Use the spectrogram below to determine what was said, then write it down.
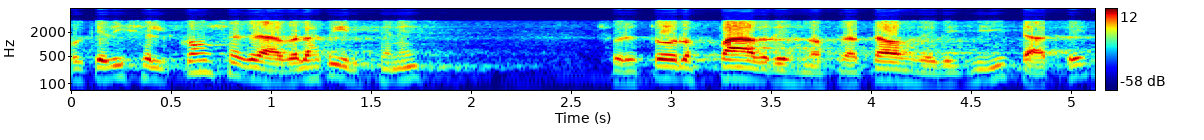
porque dice el consagrado, las vírgenes, sobre todo los padres en los tratados de virginitate,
